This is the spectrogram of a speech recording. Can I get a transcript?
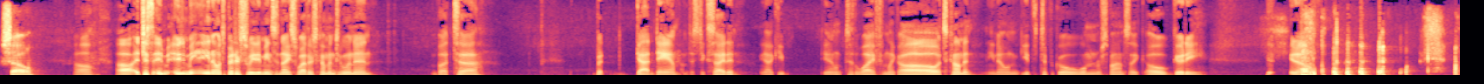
So Oh, uh, it just it, it, you know it's bittersweet. It means the nice weather's coming to an end, but uh, but goddamn, I'm just excited. Know, I keep you know to the wife. I'm like, oh, it's coming. You know, and get the typical woman response like, oh, goody. You know,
